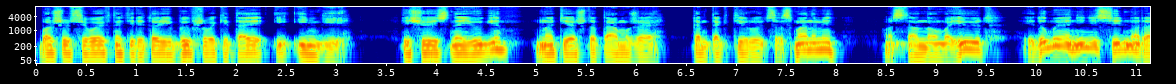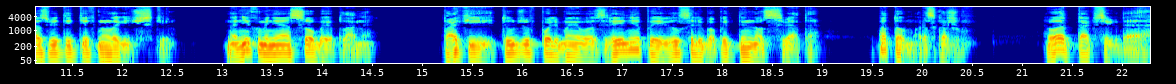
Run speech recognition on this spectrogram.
Больше всего их на территории бывшего Китая и Индии. Еще есть на юге, но те, что там уже контактируют с османами, в основном воюют, и, думаю, они не сильно развиты технологически. На них у меня особые планы. Какие? Тут же в поле моего зрения появился любопытный нос свята. Потом расскажу. Вот так всегда.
